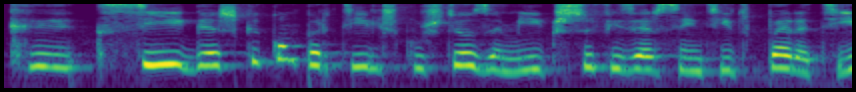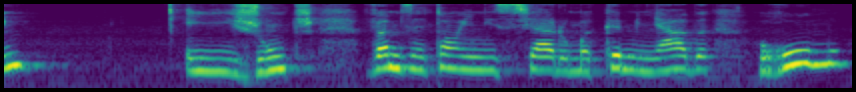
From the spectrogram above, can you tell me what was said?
que, que sigas, que compartilhes com os teus amigos se fizer sentido para ti. E juntos vamos então iniciar uma caminhada rumo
